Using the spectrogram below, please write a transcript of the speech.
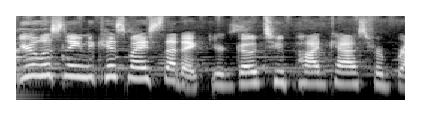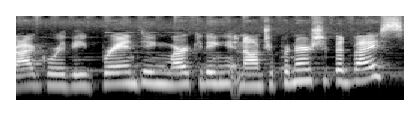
You're listening to Kiss My Aesthetic, your go to podcast for bragworthy branding, marketing, and entrepreneurship advice.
